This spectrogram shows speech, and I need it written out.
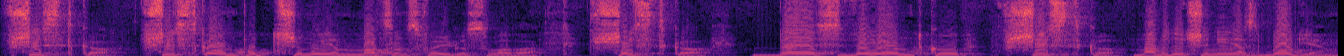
Wszystko, wszystko on podtrzymuje mocą swojego słowa. Wszystko, bez wyjątku, wszystko. Mamy do czynienia z Bogiem,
